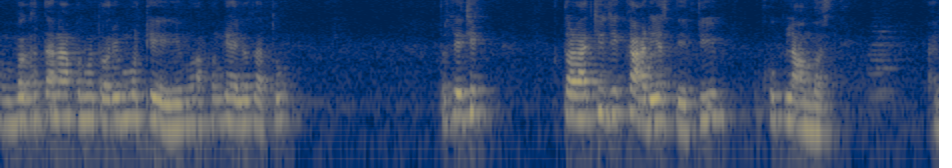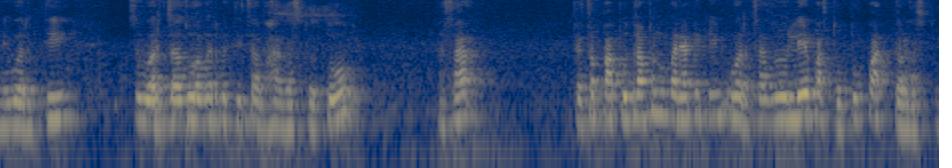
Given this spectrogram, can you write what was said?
बघताना आपण म्हणतो अरे मोठे मग आपण घ्यायला जातो. तर त्याची तळाची जी काडी असते ती खूप लांब असते. आणि वरती वरचा जो अगरबत्तीचा भाग असतो तो असा त्याचा पापुद्रा पण बऱ्यापैकी वरचा जो लेप असतो तो पातळ असतो.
